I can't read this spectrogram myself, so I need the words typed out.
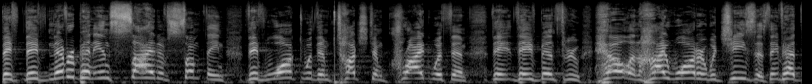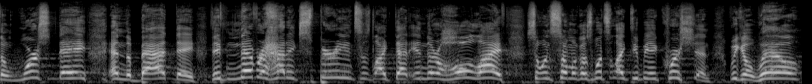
They've, they've never been inside of something. They've walked with him, touched him, cried with him. They, they've been through hell and high water with Jesus. They've had the worst day and the bad day. They've never had experiences like that in their whole life. So when someone goes, What's it like to be a Christian? We go, Well,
